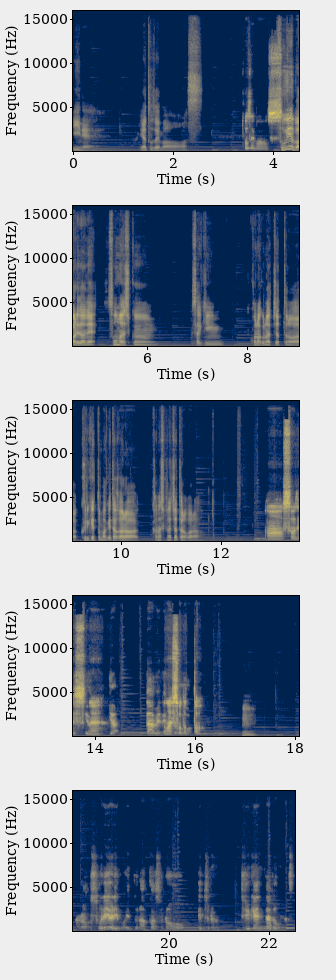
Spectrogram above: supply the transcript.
いいね。ありがとうございます。ありがとうございます。そういえばあれだね、相馬市くん、最近来なくなっちゃったのは、クリケット負けたから悲しくなっちゃったのかな？ああ、そうですね。いや、多分ね、楽しそうだった。うん。それよりも、えっと、なんかその、えっと、受験だと思います。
